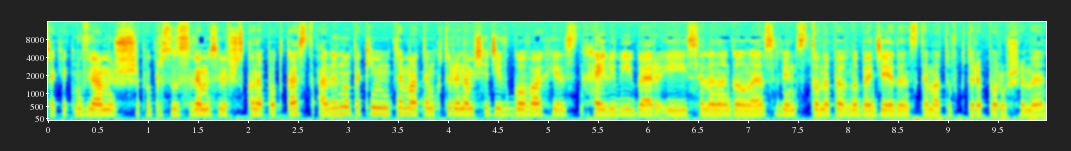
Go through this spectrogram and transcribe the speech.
tak jak mówiłam już, po prostu zostawiamy sobie wszystko na podcast, ale no takim tematem, który nam siedzi w głowach jest Hailey Bieber i Selena Gomez, więc to na pewno będzie jeden z tematów, które poruszymy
